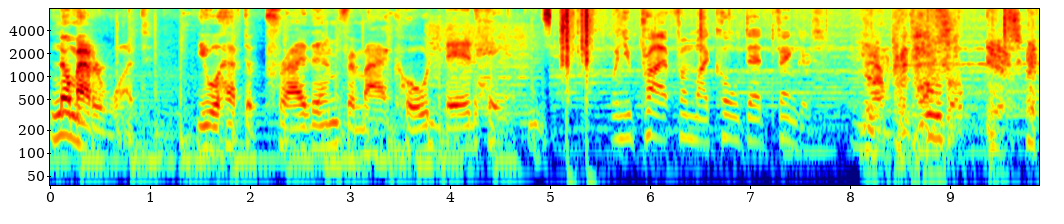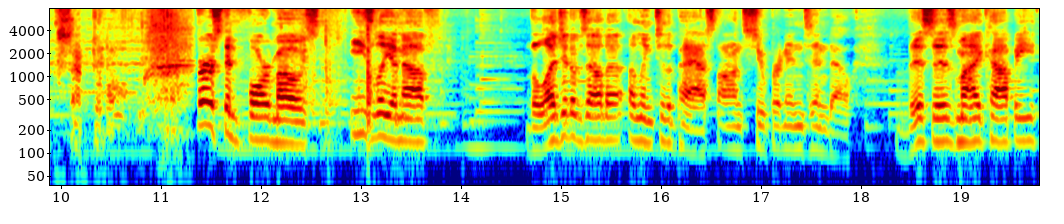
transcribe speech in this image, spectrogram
no matter what. You will have to pry them from my cold, dead hands. When you pry it from my cold, dead fingers. Your proposal is acceptable. First and foremost, easily enough, The Legend of Zelda A Link to the Past on Super Nintendo. This is my copy.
